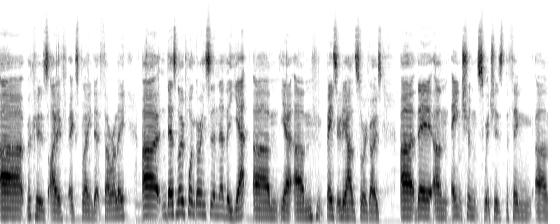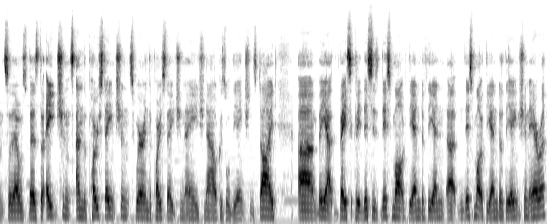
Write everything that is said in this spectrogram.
uh, because I've explained it thoroughly. Uh, there's no point going to the Nether yet. Um, yeah, um, basically how the story goes. Uh, they're um, ancients, which is the thing. Um, so there was there's the ancients and the post-ancients. We're in the post-ancient age now because all the ancients died. Um, but yeah, basically this is this marked the end of the end. Uh, this marked the end of the ancient era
